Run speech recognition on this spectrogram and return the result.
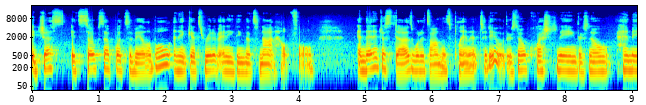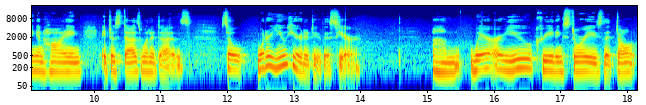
It just it soaks up what's available and it gets rid of anything that's not helpful. And then it just does what it's on this planet to do. There's no questioning, there's no hemming and hawing. It just does what it does. So, what are you here to do this year? Um, where are you creating stories that don't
